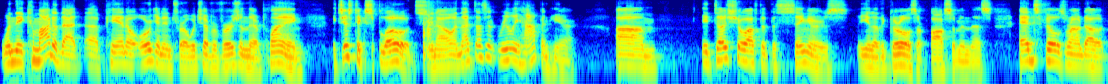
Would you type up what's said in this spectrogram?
when they come out of that uh, piano organ intro, whichever version they're playing, it just explodes, you know, and that doesn't really happen here. Um, it does show off that the singers, you know, the girls are awesome in this. Ed's fills round out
